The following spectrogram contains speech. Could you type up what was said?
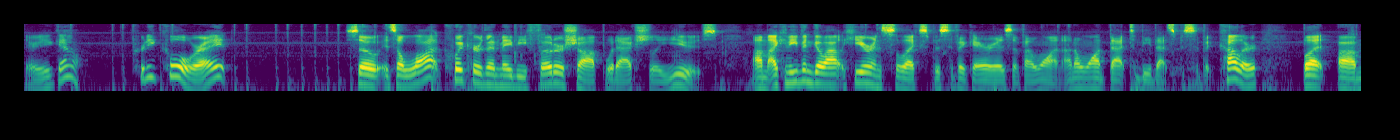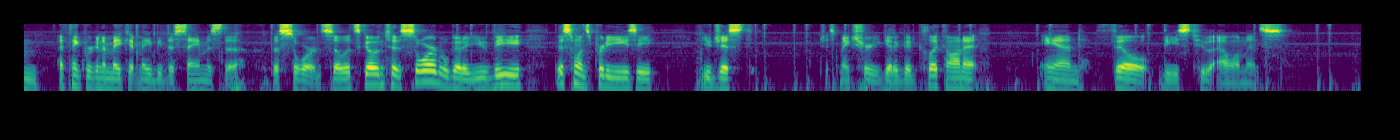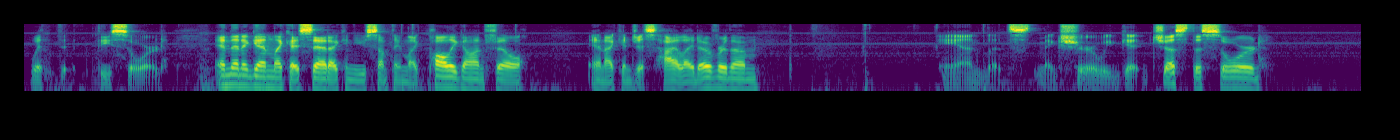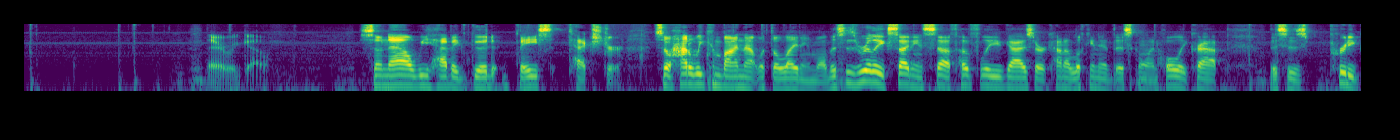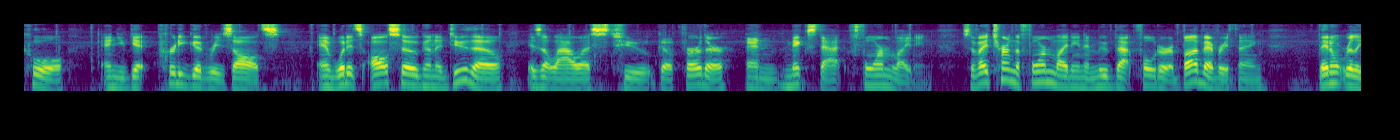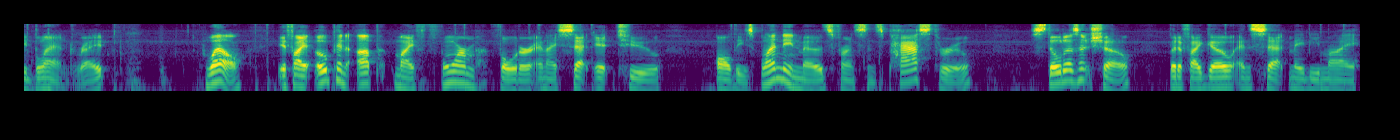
there you go. Pretty cool, right? So it's a lot quicker than maybe Photoshop would actually use. Um, I can even go out here and select specific areas if I want. I don't want that to be that specific color, but um, I think we're going to make it maybe the same as the, the sword. So let's go into the sword. We'll go to UV. This one's pretty easy. You just just make sure you get a good click on it and fill these two elements with the sword. And then again, like I said, I can use something like polygon fill and I can just highlight over them. And let's make sure we get just the sword. There we go. So now we have a good base texture. So how do we combine that with the lighting? Well, this is really exciting stuff. Hopefully you guys are kind of looking at this going, holy crap, this is pretty cool and you get pretty good results. And what it's also going to do, though, is allow us to go further and mix that form lighting. So if I turn the form lighting and move that folder above everything, they don't really blend, right? Well, if I open up my form folder and I set it to all these blending modes, for instance, pass through, still doesn't show, but if I go and set maybe my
